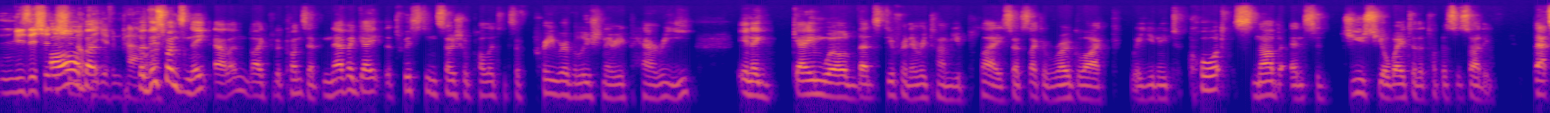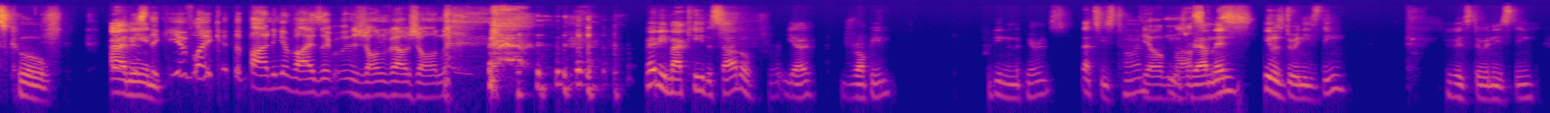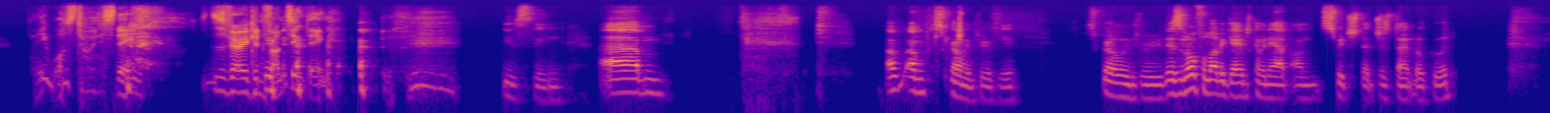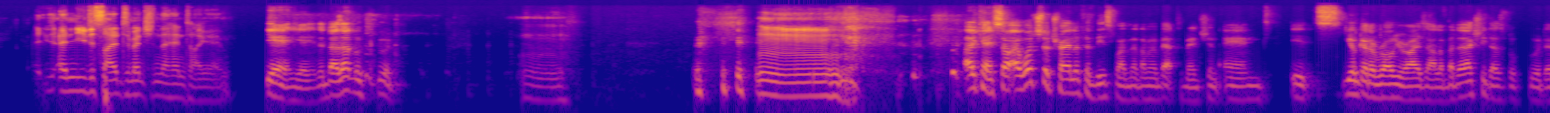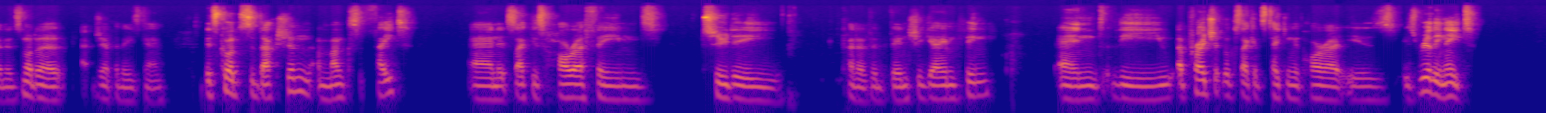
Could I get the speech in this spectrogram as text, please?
Musicians Oh, should not but- be given power. But this one's neat, Alan, like for the concept. Navigate the twisting social politics of pre revolutionary Paris in a game world that's different every time you play. So it's like a roguelike where you need to court, snub, and seduce your way to the top of society. That's cool. I I'm mean, thinking of like the Binding of Isaac with Jean Valjean. maybe Marquis de Sade will, you know, drop in, put in an appearance. That's his time. He was around then. He was doing his thing. He was doing his thing. He was doing his thing. This is a very confronting thing. his thing. Um, I'm, I'm scrolling through here. Scrolling through. There's an awful lot of games coming out on Switch that just don't look good. And you decided to mention the hentai game. Yeah, yeah. No, that looks good. Mm. Mm. okay, so I watched a trailer for this one that I'm about to mention, and it's you're going to roll your eyes, Alan, but it actually does look good, and it's not a Japanese game. It's called Seduction Amongst Fate, and it's like this horror themed 2D kind of adventure game thing. And the approach it looks like it's taking with horror is is really neat.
